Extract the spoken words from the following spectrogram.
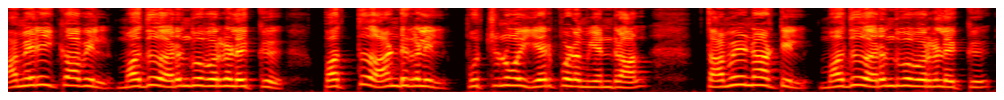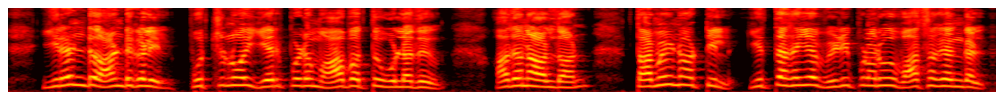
அமெரிக்காவில் மது அருந்துபவர்களுக்கு பத்து ஆண்டுகளில் புற்றுநோய் ஏற்படும் என்றால் தமிழ்நாட்டில் மது அருந்துபவர்களுக்கு இரண்டு ஆண்டுகளில் புற்றுநோய் ஏற்படும் ஆபத்து உள்ளது. அதனால்தான் தமிழ்நாட்டில் இத்தகைய விழிப்புணர்வு வாசகங்கள்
